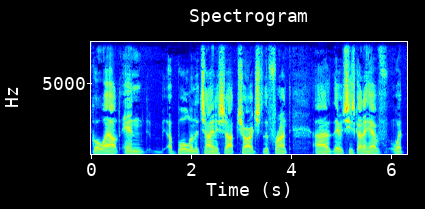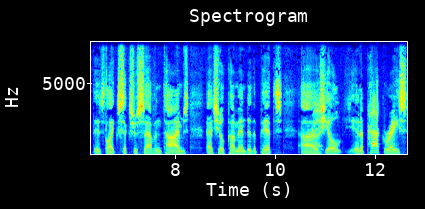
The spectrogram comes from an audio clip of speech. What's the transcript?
go out and a bull in a china shop charge to the front uh, there, she's going to have what is like six or seven times that she'll come into the pits. Uh, right. She'll in a pack race.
